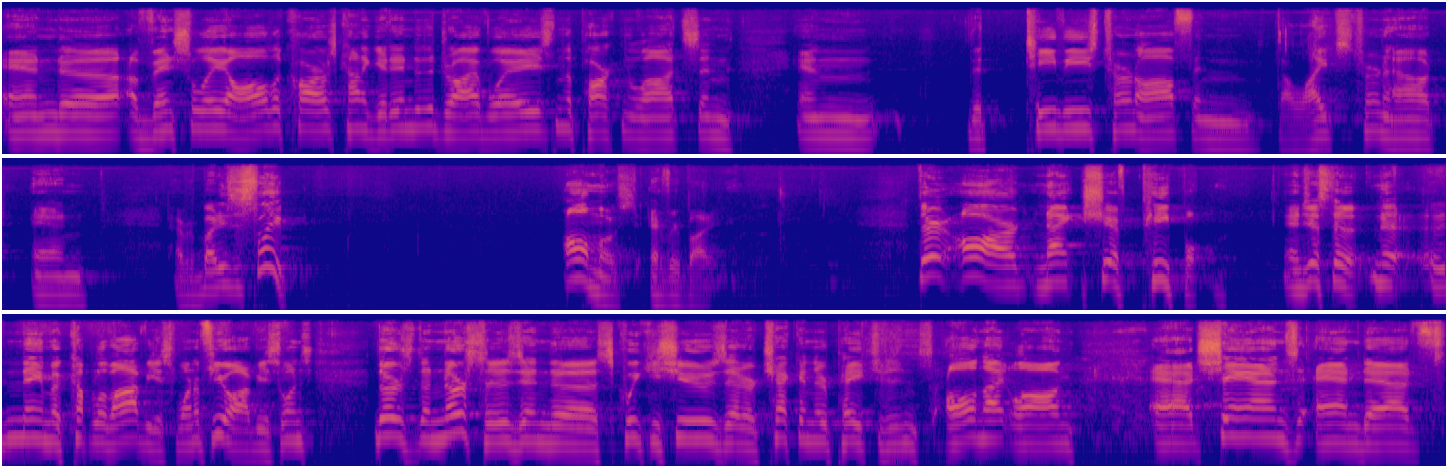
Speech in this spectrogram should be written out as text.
and uh, eventually all the cars kind of get into the driveways and the parking lots, and, and the TVs turn off and the lights turn out, and everybody's asleep. Almost everybody. There are night shift people. And just to n- name a couple of obvious ones, a few obvious ones, there's the nurses in the squeaky shoes that are checking their patients all night long at Shands and at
